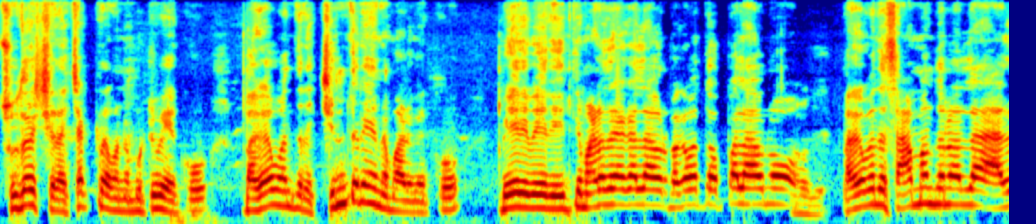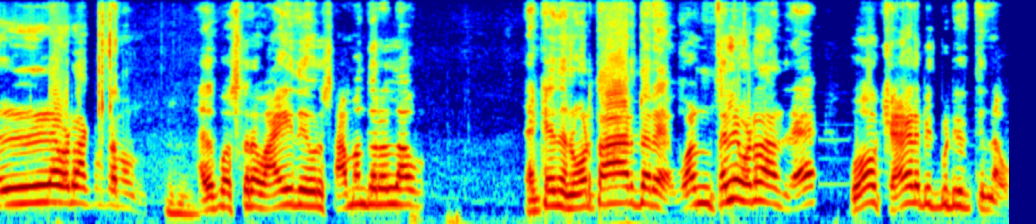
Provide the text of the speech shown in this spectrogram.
ಸುದರ್ಶನ ಚಕ್ರವನ್ನು ಮುಟ್ಟಬೇಕು ಭಗವಂತನ ಚಿಂತನೆಯನ್ನು ಮಾಡಬೇಕು. ಬೇರೆ ಬೇರೆ ರೀತಿ ಮಾಡೋದಾಗಲ್ಲ ಅವನು. ಭಗವಂತ ಒಪ್ಪಲ್ಲ ಅವನು. ಭಗವಂತ ಸಾಮಂತನಲ್ಲ ಅಲ್ಲೇ ಹೊಡೆದಾಕ್ಬಿಡ್ತಾನ ಅವನು. ಅದಕ್ಕೋಸ್ಕರ ವಾಯುದೇವರು ಸಾಮಂತರಲ್ಲ ಅವ್ರು ಯಾಕೆಂದ್ರೆ ನೋಡ್ತಾ ಇರ್ತಾರೆ. ಒಂದ್ಸಲಿ ಹೊಡೆದ ಅಂದ್ರೆ ಓ ಕೆಳಗಡೆ ಬಿದ್ದ್ಬಿಟ್ಟಿರ್ತೀವಿ ನಾವು.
